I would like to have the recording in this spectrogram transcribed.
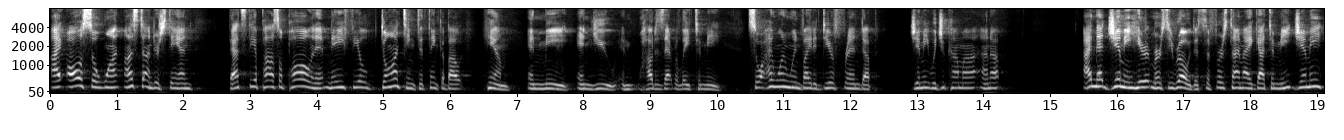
I also want us to understand that's the Apostle Paul, and it may feel daunting to think about him and me and you, and how does that relate to me? So I want to invite a dear friend up. Jimmy, would you come on up? I met Jimmy here at Mercy Road. It's the first time I got to meet Jimmy.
